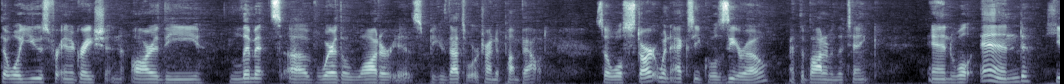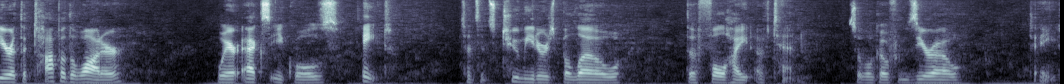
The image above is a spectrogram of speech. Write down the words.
that we'll use for integration are the limits of where the water is, because that's what we're trying to pump out. So we'll start when x equals 0 at the bottom of the tank, and we'll end here at the top of the water where x equals 8, since it's 2 meters below the full height of 10. So we'll go from 0 to 8.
